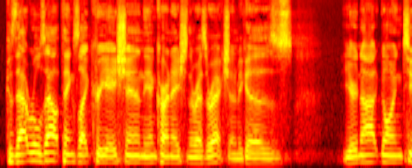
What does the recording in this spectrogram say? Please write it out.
because that rules out things like creation, the incarnation, the resurrection, because You're not going to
